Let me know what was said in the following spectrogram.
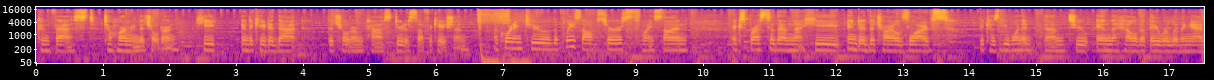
confessed to harming the children. He indicated that the children passed due to suffocation. According to the police officers, my son expressed to them that he ended the child's lives because he wanted them to end the hell that they were living in.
